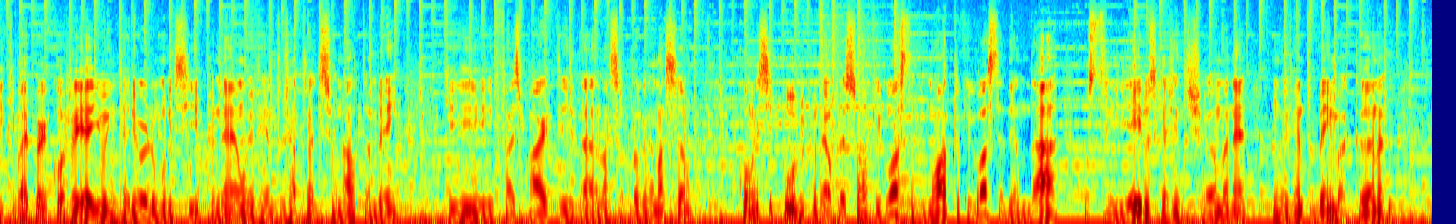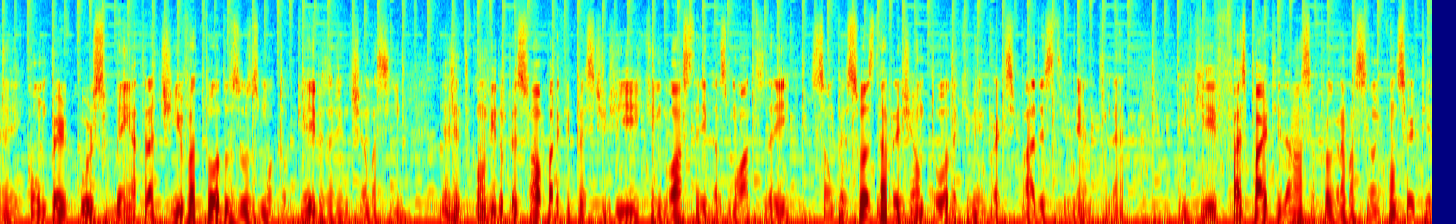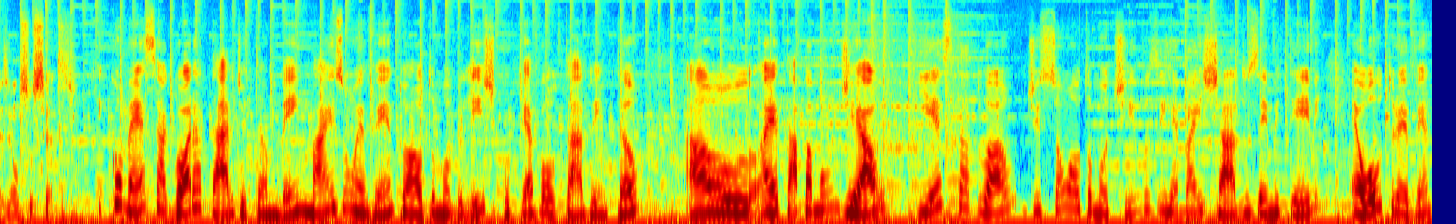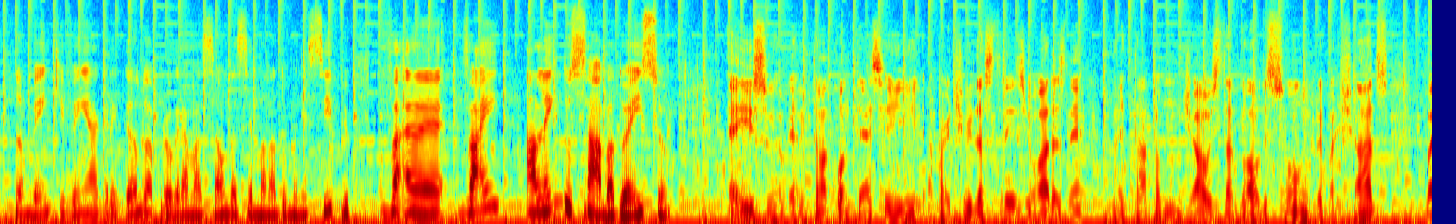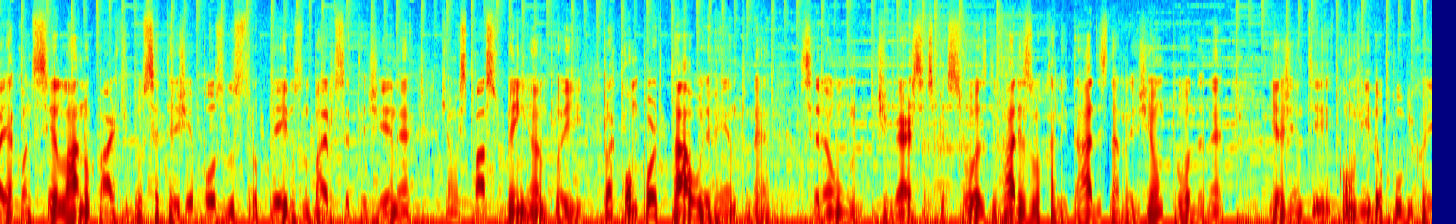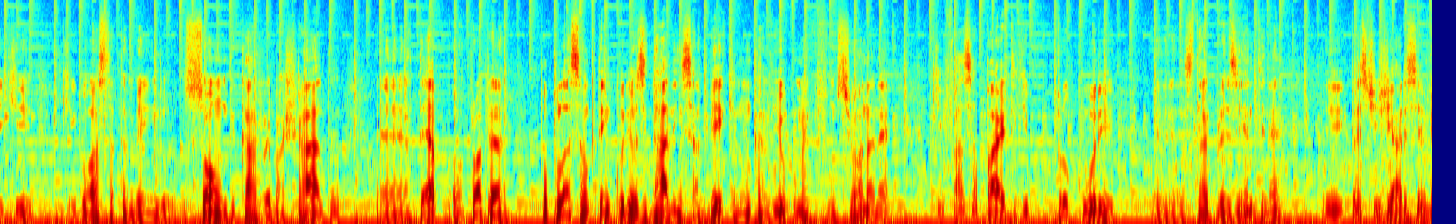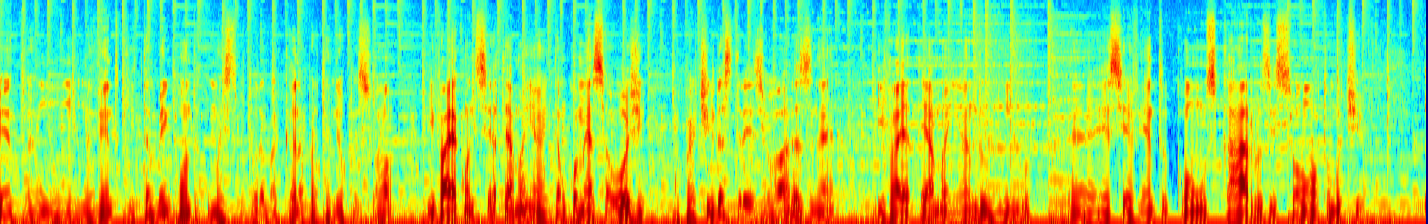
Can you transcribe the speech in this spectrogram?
E que vai percorrer aí o interior do município, né? É um evento já tradicional também, que faz parte da nossa programação com esse público, né? O pessoal que gosta de moto, que gosta de andar, os trilheiros que a gente chama, né? Um evento bem bacana é, e com um percurso bem atrativo a todos os motoqueiros, a gente chama assim. E a gente convida o pessoal para que prestigie, quem gosta aí das motos aí, são pessoas da região toda que vêm participar deste evento, né? E que faz parte da nossa programação e com certeza é um sucesso. E começa agora à tarde também mais um evento automobilístico que é voltado então ao, a etapa mundial e estadual de som automotivos e rebaixados MTM. É outro evento também que vem agregando a programação da Semana do Município. Vai, é, vai além do sábado, é isso? É isso, Gabriela. Então acontece aí a partir das 13 horas, né? A etapa mundial estadual de som e rebaixados vai acontecer lá no parque do CTG Pouso dos Tropeiros, no bairro CTG, né? Que é um espaço bem amplo aí para comportar o evento, né? Serão diversas pessoas de várias localidades da região toda, né? E a gente convida o público aí que, que gosta também do som de carro rebaixado, é, até a própria população que tem curiosidade em saber, que nunca viu como é que funciona, né? Que faça parte, que procure é, estar presente, né? E prestigiar esse evento. É um, evento que também conta com uma estrutura bacana para atender o pessoal e vai acontecer até amanhã. Então começa hoje a partir das 13 horas, né? E vai até amanhã, domingo, é, esse evento com os carros e som automotivo.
